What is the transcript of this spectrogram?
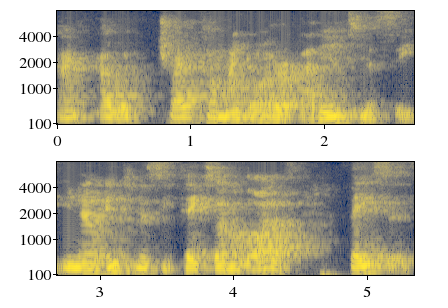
I, I would try to tell my daughter about intimacy. You know, intimacy takes on a lot of faces,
